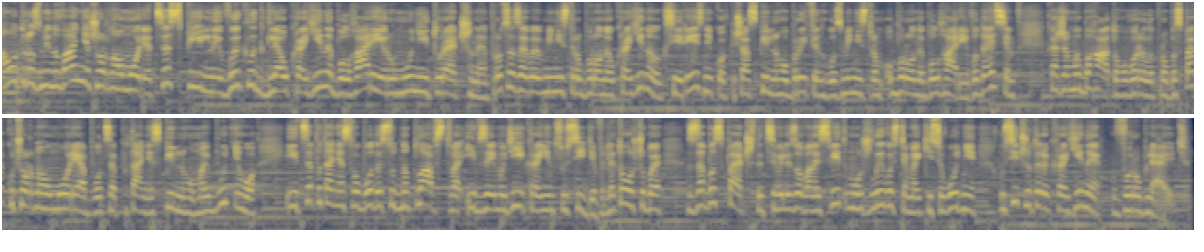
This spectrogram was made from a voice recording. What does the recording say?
А от розмінування Чорного моря це спільний виклик для України, Болгарії, Румунії, Туреччини. Про це заявив міністр оборони України Олексій Резніков під час спільного брифінгу з міністром оборони Болгарії в Одесі. каже: ми багато говорили про безпеку Чорного моря, бо це питання спільного майбутнього, і це питання свободи судноплавства і взаємодії країн сусідів для того, щоб забезпечити цивілізований світ можливостями, які сьогодні усі чотири країни виробляють.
